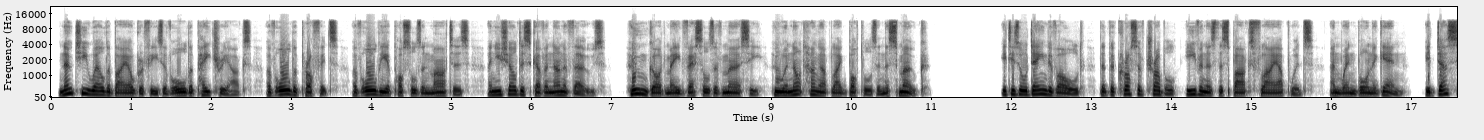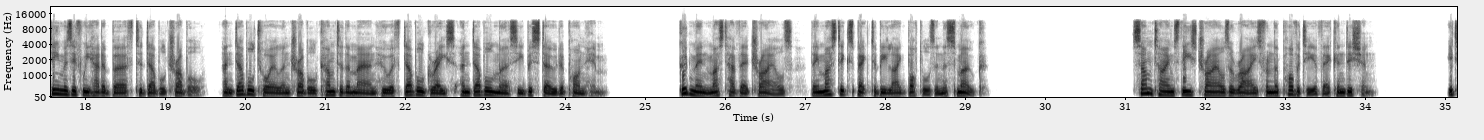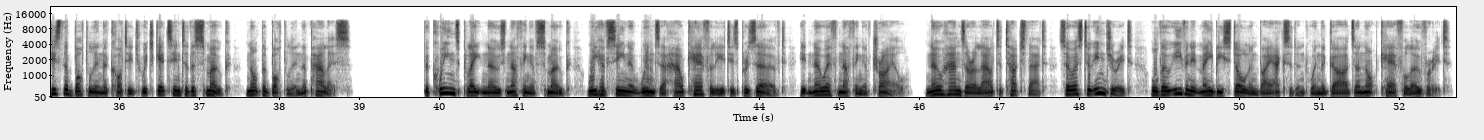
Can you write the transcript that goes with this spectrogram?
Note ye well the biographies of all the patriarchs, of all the prophets, of all the apostles and martyrs, and you shall discover none of those, whom God made vessels of mercy, who were not hung up like bottles in the smoke. It is ordained of old that the cross of trouble, even as the sparks fly upwards, and when born again, it does seem as if we had a birth to double trouble, and double toil and trouble come to the man who hath double grace and double mercy bestowed upon him. Good men must have their trials, they must expect to be like bottles in the smoke. Sometimes these trials arise from the poverty of their condition. It is the bottle in the cottage which gets into the smoke, not the bottle in the palace. The Queen's plate knows nothing of smoke, we have seen at Windsor how carefully it is preserved, it knoweth nothing of trial. No hands are allowed to touch that, so as to injure it, although even it may be stolen by accident when the guards are not careful over it.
